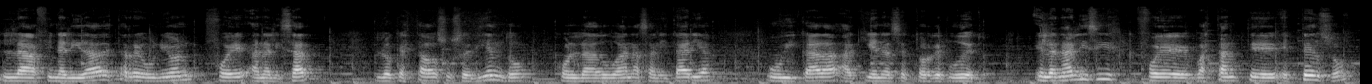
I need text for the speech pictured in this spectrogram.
La finalidad de esta reunión fue analizar lo que ha estado sucediendo con la aduana sanitaria ubicada aquí en el sector de Pudeto. El análisis fue bastante extenso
